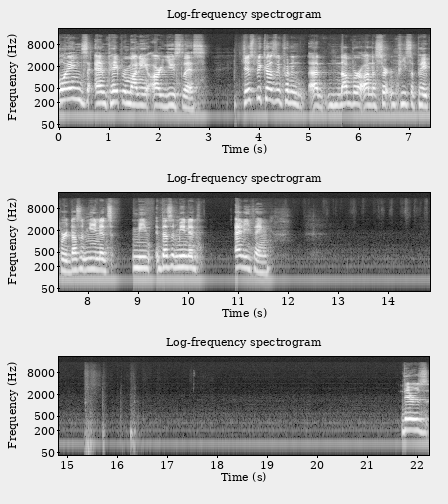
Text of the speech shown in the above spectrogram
coins and paper money are useless. Just because we put a, a number on a certain piece of paper doesn't mean it's mean it doesn't mean it anything. There's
